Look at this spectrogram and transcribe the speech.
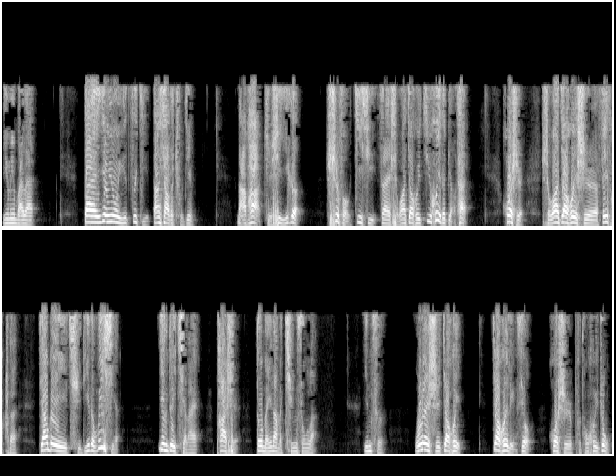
明明白白，但应用于自己当下的处境，哪怕只是一个是否继续在守望教会聚会的表态，或是守望教会是非法的、将被取缔的威胁，应对起来怕是都没那么轻松了。因此，无论是教会、教会领袖，或是普通会众，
